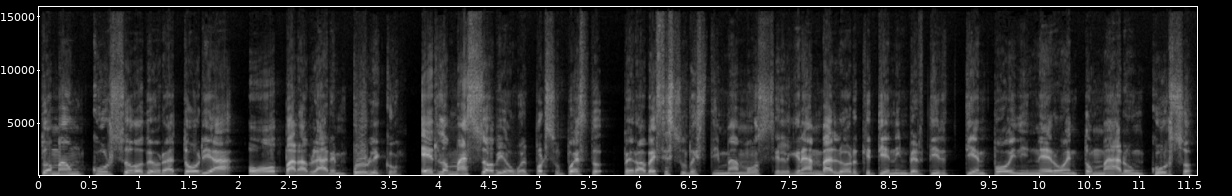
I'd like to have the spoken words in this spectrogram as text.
Toma un curso de oratoria o para hablar en público. Es lo más obvio, güey, por supuesto, pero a veces subestimamos el gran valor que tiene invertir tiempo y dinero en tomar un curso.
